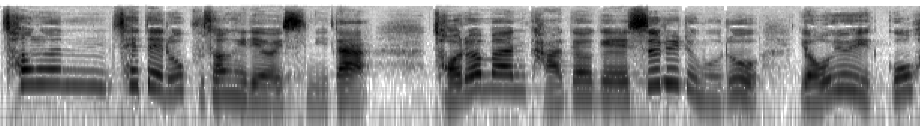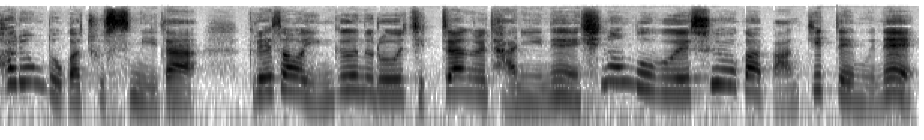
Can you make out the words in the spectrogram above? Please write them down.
30세대로 구성이 되어 있습니다. 저렴한 가격의 쓰리룸으로 여유 있고 활용도가 좋습니다. 그래서 인근으로 직장을 다니는 신혼부부의 수요가 많기 때문에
